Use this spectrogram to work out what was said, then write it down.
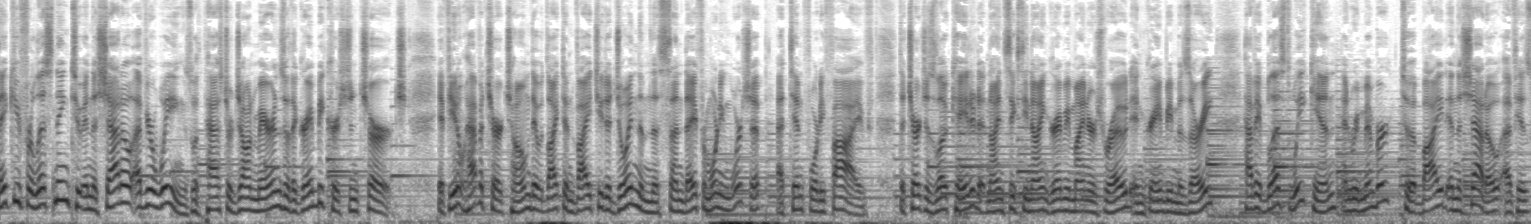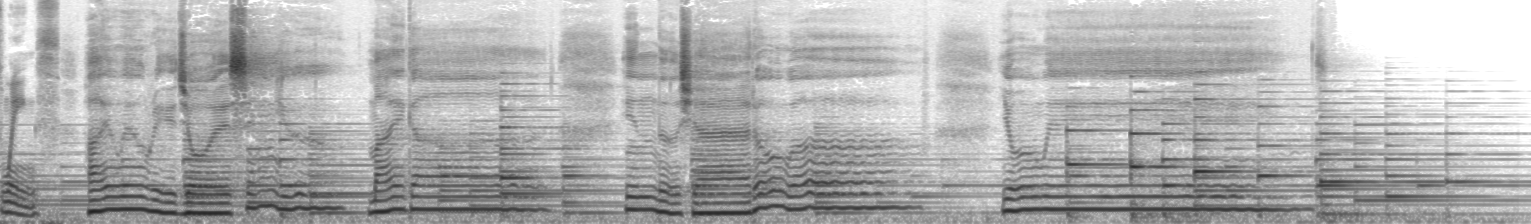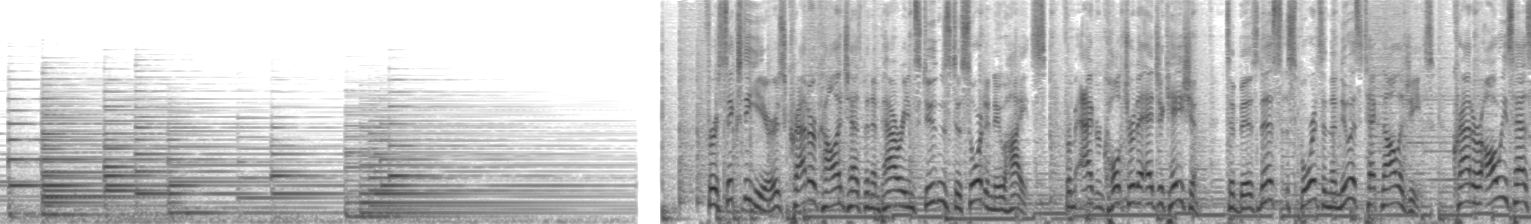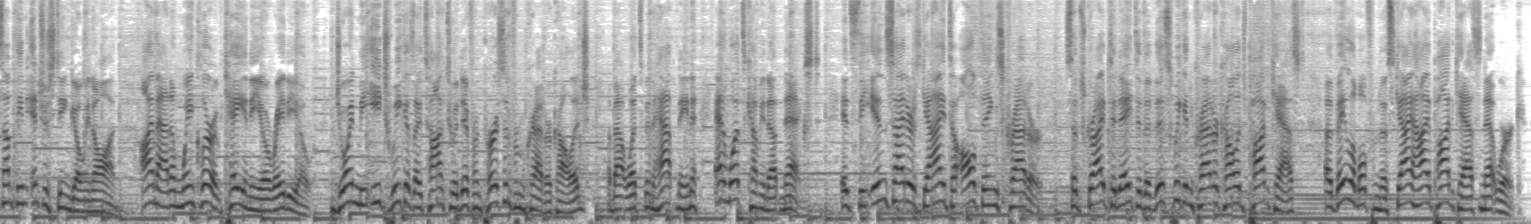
Thank you for listening to In the Shadow of Your Wings with Pastor John Mehrens of the Granby Christian Church. If you don't have a church home, they would like to invite you to join them this Sunday for morning worship at 1045. The church is located at 969 Granby Miners Road in Granby, Missouri. Have a blessed weekend and remember to abide in the shadow of his wings. I will rejoice in you, my God, in the shadow of your wings. For 60 years, Crowder College has been empowering students to soar to new heights. From agriculture to education, to business, sports, and the newest technologies, Crowder always has something interesting going on. I'm Adam Winkler of KNEO Radio. Join me each week as I talk to a different person from Crowder College about what's been happening and what's coming up next. It's the Insider's Guide to All Things Crowder. Subscribe today to the This Week in Crowder College podcast, available from the Sky High Podcast Network.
